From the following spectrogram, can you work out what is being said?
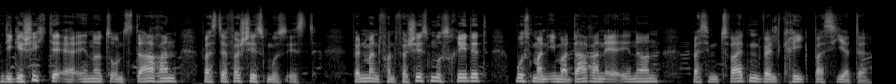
Die Geschichte erinnert uns daran, was der Faschismus ist. Wenn man von Faschismus redet, muss man immer daran erinnern, was im Zweiten Weltkrieg passierte.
